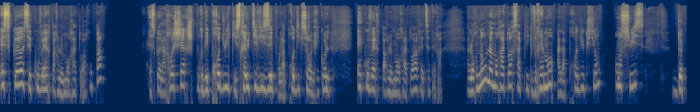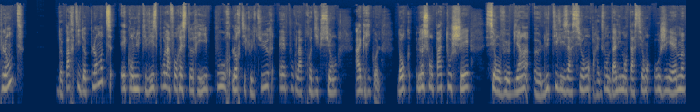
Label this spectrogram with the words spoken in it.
est-ce que c'est couvert par le moratoire ou pas? Est-ce que la recherche pour des produits qui seraient utilisés pour la production agricole est couverte par le moratoire, etc. Alors non, le moratoire s'applique vraiment à la production en Suisse de plantes, de parties de plantes, et qu'on utilise pour la foresterie, pour l'horticulture et pour la production agricole donc ne sont pas touchés, si on veut bien, euh, l'utilisation, par exemple, d'alimentation OGM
